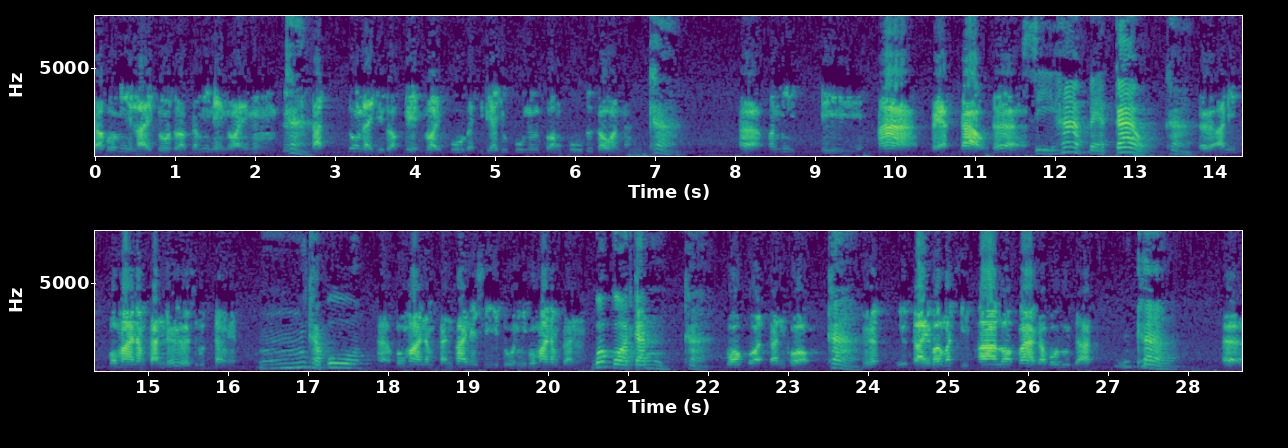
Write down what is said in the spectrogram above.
มันก็บ่มีหลายตัวดอกก็มีหน่อยๆหนึงคือค่ะตัดลงได้อยู่ดอกเลขร้อยคู่ก็สิเหลืออยู่คู่หนึงสองคู่คือเก่าหั่นน่ะค่ะอ่ามันมีสี่ห้าแปดเก้าเด้อสี่ห้าแปดเก้าค่ะ เออ อันนี้บ่มานํกันเด้อสุดตั้งเนี่ยอืมค่ะปูอ่าบ่มานํกันภายในสี่ตัวนี้บ่มานํกันบ่กอดกันค่ะบ่กอดกันพร้อมค่ะเออหรือไก่ว่ามันสิพาเลาะมากก็บ่รู้จักค่ะ เออ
